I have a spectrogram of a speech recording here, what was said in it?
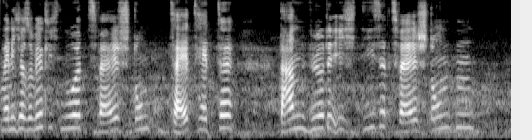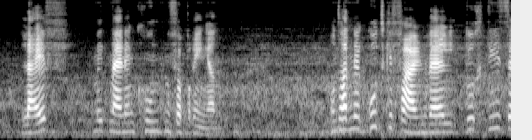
wenn ich also wirklich nur zwei Stunden Zeit hätte, dann würde ich diese zwei Stunden live mit meinen Kunden verbringen. Und hat mir gut gefallen, weil durch diese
